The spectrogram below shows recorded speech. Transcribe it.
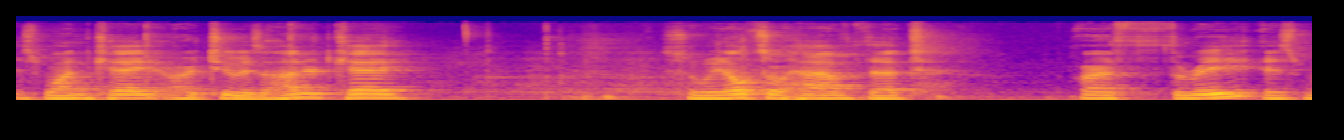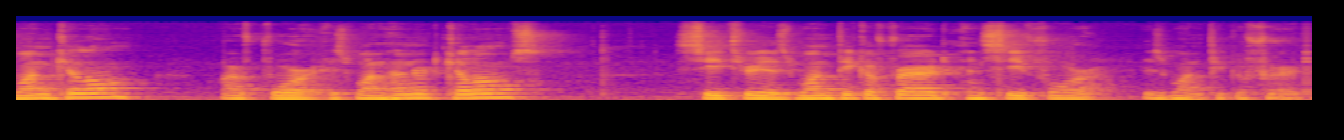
is 1K, R2 is 100K, so we also have that R3 is 1 kilo ohm, R4 is 100 kilo ohms, C3 is 1 picofarad, and C4 is 1 picofarad.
